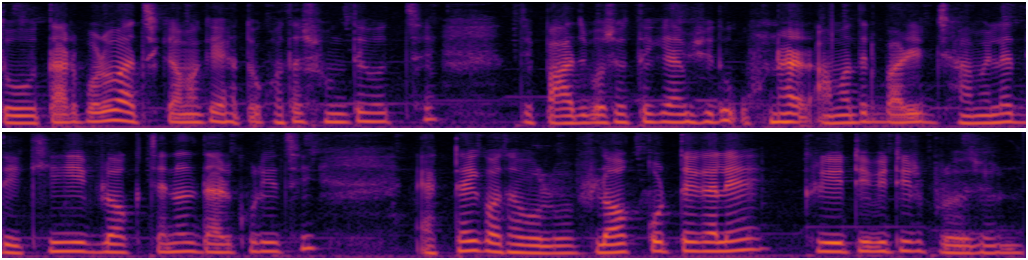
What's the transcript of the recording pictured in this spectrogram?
তো তারপরেও আজকে আমাকে এত কথা শুনতে হচ্ছে যে পাঁচ বছর থেকে আমি শুধু ওনার, আমাদের বাড়ির ঝামেলা দেখিয়ে এই ব্লগ চ্যানেল দাঁড় করিয়েছি। একটাই কথা বলব ব্লগ করতে গেলে ক্রিয়েটিভিটির প্রয়োজন।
